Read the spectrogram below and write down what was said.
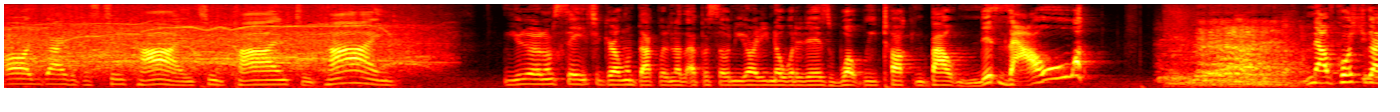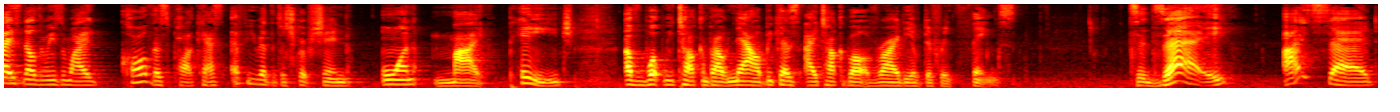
Oh, you guys are just too kind, too kind, too kind. You know what I'm saying? It's your girl, I'm back with another episode, and you already know what it is, what we talking about, Nizzow. now, of course, you guys know the reason why call this podcast, if you read the description on my page of what we talk about now, because I talk about a variety of different things. Today, I said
